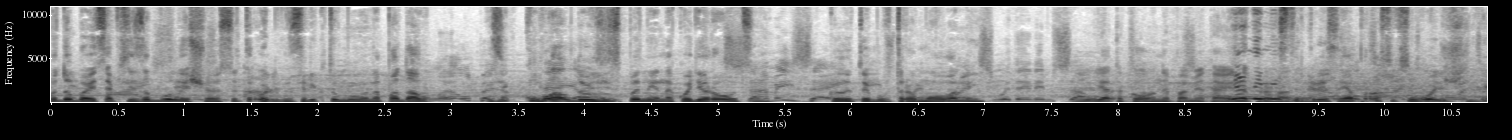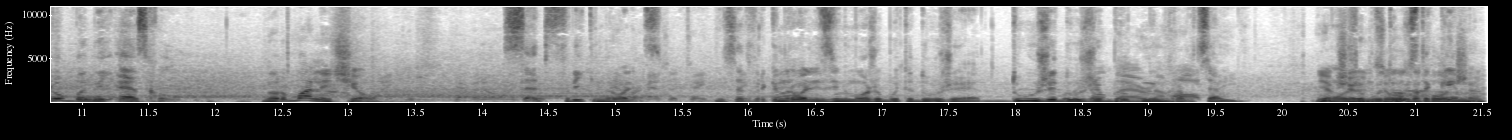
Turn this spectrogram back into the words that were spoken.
подобається, як всі забули, що Сет Ролінс рік тому нападав зі кувалдою зі спини на Коді Роудса, коли той був травмований. Я такого не пам'ятаю, Я не не містер. Криса, я просто всього лиш йобаний asshole. Нормальний чел. Сет Фрікін Ролінс. І Сет Фрікін Ролінс, він може бути дуже, дуже, дуже брудним гравцем. Якщо може він бути цього ось захоче. таким.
